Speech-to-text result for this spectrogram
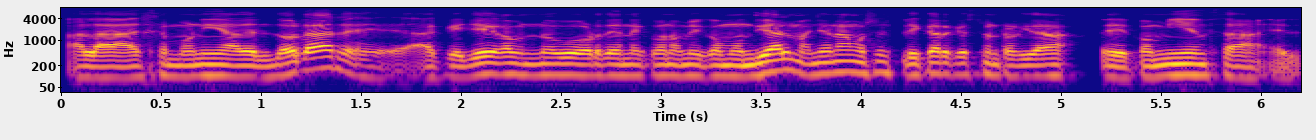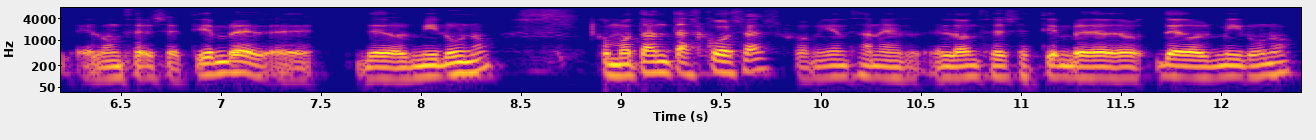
a la hegemonía del dólar, eh, a que llega un nuevo orden económico mundial. Mañana vamos a explicar que esto en realidad eh, comienza el, 11 de septiembre de, 2001, como tantas cosas comienzan el, 11 de septiembre de, 2001.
